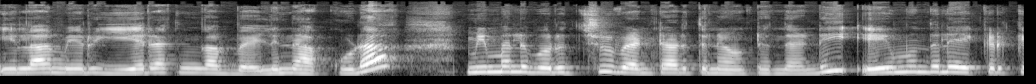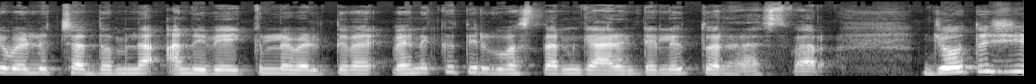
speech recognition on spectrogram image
ఇలా మీరు ఏ రకంగా వెళ్ళినా కూడా మిమ్మల్ని వరుచు వెంటాడుతూనే ఉంటుందండి. ఏ ముందులో ఎక్కడికి వెళ్ళొచ్చేద్దాంలా అనే వెహికల్లో వెళ్తే వెనక్కి తిరిగి వస్తారని గ్యారంటీ లేదు త్వరరాశివారు జ్యోతిషి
